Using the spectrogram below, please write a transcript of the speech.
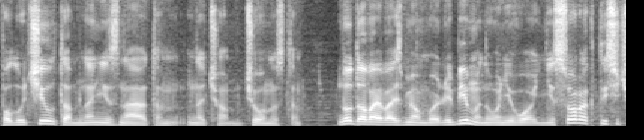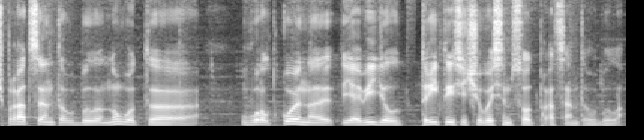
получил там, на не знаю, там, на чем, что у нас там. Ну, давай возьмем мой любимый, но у него не 40 тысяч процентов было, ну вот э, WorldCoin я видел 3800 процентов было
